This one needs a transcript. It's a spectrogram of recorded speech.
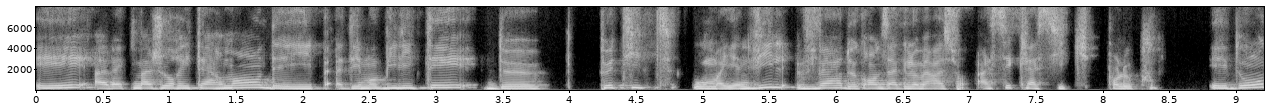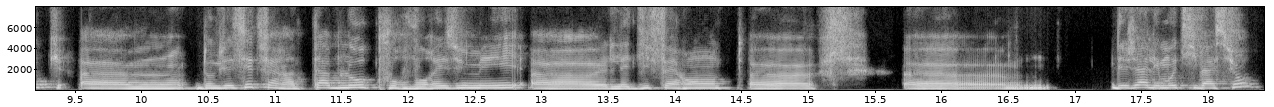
et avec majoritairement des, des mobilités de petites ou moyennes villes vers de grandes agglomérations, assez classiques pour le coup. Et donc, euh, donc j'ai essayé de faire un tableau pour vous résumer euh, les différentes, euh, euh, déjà les motivations.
